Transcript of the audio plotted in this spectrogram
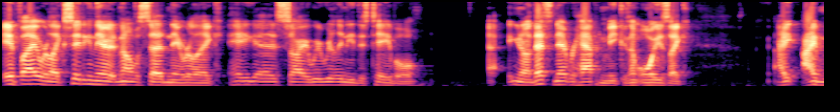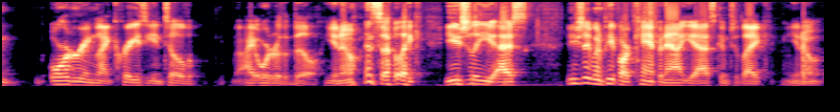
If I were like sitting there and all of a sudden they were like, "Hey guys, sorry, we really need this table," you know, that's never happened to me because I'm always like, I, I'm ordering like crazy until I order the bill, you know? And so, like, usually you ask, usually when people are camping out, you ask them to, like, you know,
